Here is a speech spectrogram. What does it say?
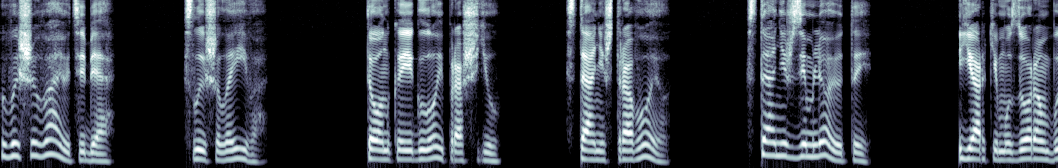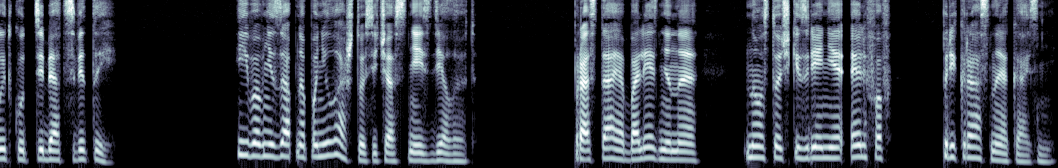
«Вышиваю тебя», слышала Ива. Тонкой иглой прошью. Станешь травою. Станешь землею ты. Ярким узором выткут тебя цветы. Ива внезапно поняла, что сейчас с ней сделают. Простая, болезненная, но с точки зрения эльфов прекрасная казнь.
